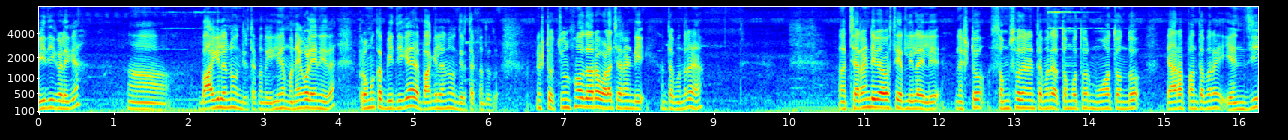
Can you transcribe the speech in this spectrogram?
ಬೀದಿಗಳಿಗೆ ಬಾಗಿಲನ್ನು ಹೊಂದಿರತಕ್ಕಂಥ ಇಲ್ಲಿನ ಮನೆಗಳು ಏನಿದೆ? ಪ್ರಮುಖ ಬೀದಿಗೆ ಬಾಗಿಲನ್ನು ಹೊಂದಿರತಕ್ಕಂಥದ್ದು. ನೆಕ್ಸ್ಟು ಚುನ್ಹೋದಾರ ಒಳಚರಂಡಿ ಅಂತ ಬಂದರೆ ಚರಂಡಿ ವ್ಯವಸ್ಥೆ ಇರಲಿಲ್ಲ ಇಲ್ಲಿ. ನೆಕ್ಸ್ಟು ಸಂಶೋಧನೆ ಅಂತ ಬಂದರೆ ಹತ್ತೊಂಬತ್ತು ಮೂವತ್ತೊಂದು ಯಾರಪ್ಪ ಅಂತ ಬಂದರೆ ಎನ್ ಜಿ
